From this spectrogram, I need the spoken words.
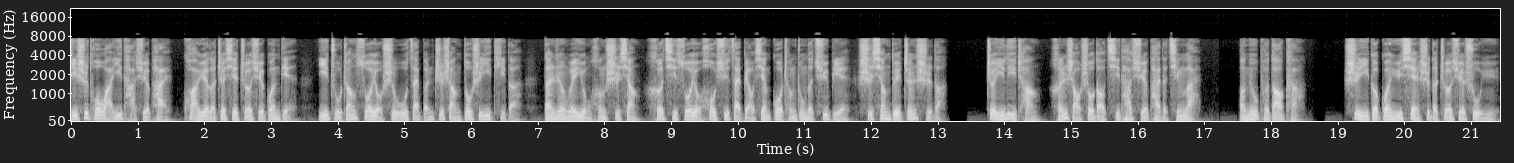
毗湿陀瓦伊塔学派跨越了这些哲学观点，以主张所有事物在本质上都是一体的，但认为永恒实相和其所有后续在表现过程中的区别是相对真实的。这一立场很少受到其他学派的青睐。Anupadaka 是一个关于现实的哲学术语，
